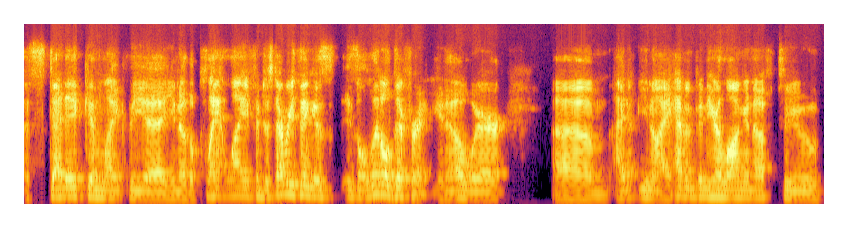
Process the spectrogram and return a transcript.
aesthetic and like the uh, you know the plant life and just everything is is a little different. You know, where um, I don't you know I haven't been here long enough to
